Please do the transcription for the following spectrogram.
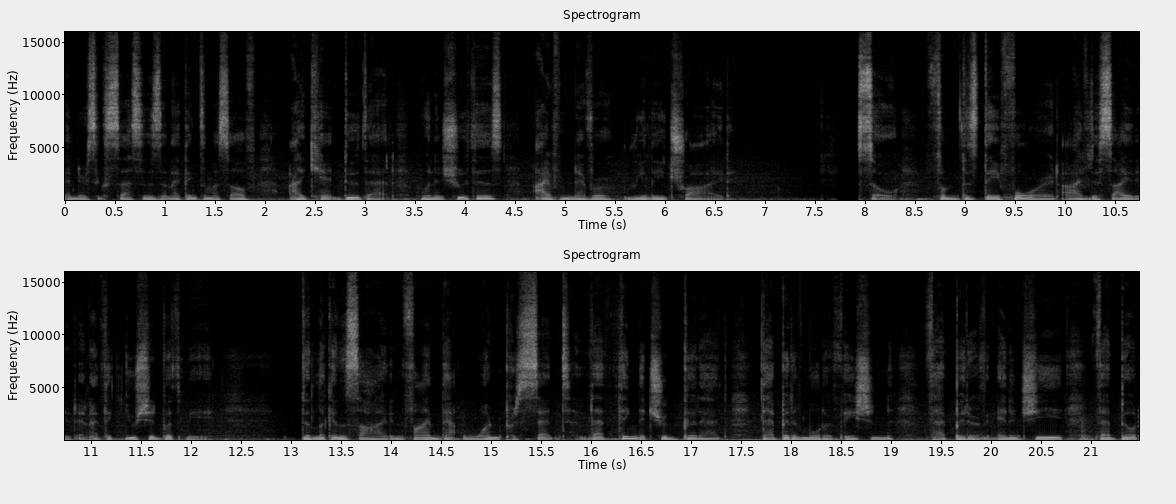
and their successes and I think to myself, I can't do that. When the truth is, I've never really tried. So, from this day forward, I've decided, and I think you should with me, to look inside and find that 1%, that thing that you're good at, that bit of motivation, that bit of energy, that bit,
